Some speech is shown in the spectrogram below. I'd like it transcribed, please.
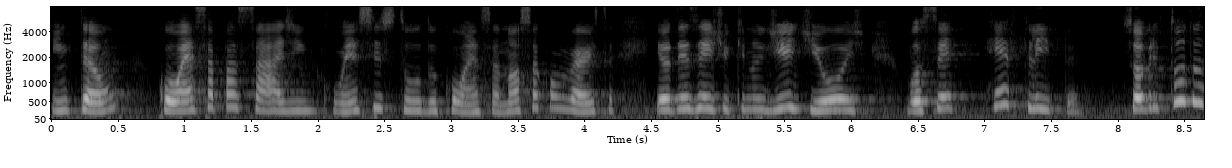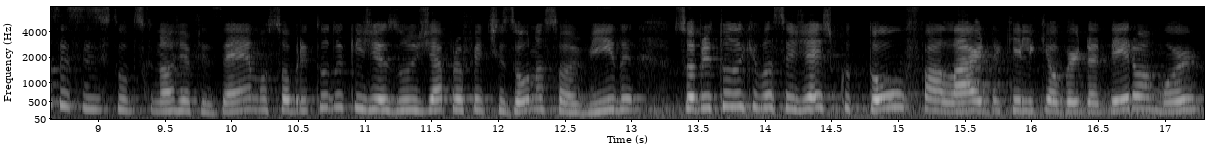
Então, com essa passagem, com esse estudo, com essa nossa conversa, eu desejo que no dia de hoje você reflita sobre todos esses estudos que nós já fizemos, sobre tudo que Jesus já profetizou na sua vida, sobre tudo que você já escutou falar daquele que é o verdadeiro amor,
